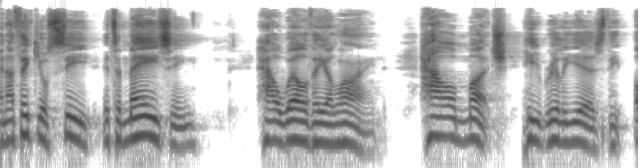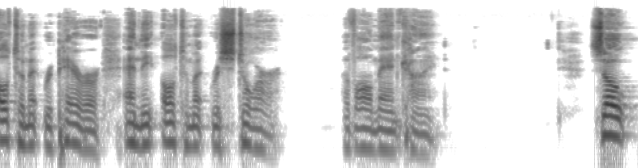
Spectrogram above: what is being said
And I think you'll see it's amazing how well they align, how much He really is the ultimate repairer and the ultimate restorer of all mankind. So,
